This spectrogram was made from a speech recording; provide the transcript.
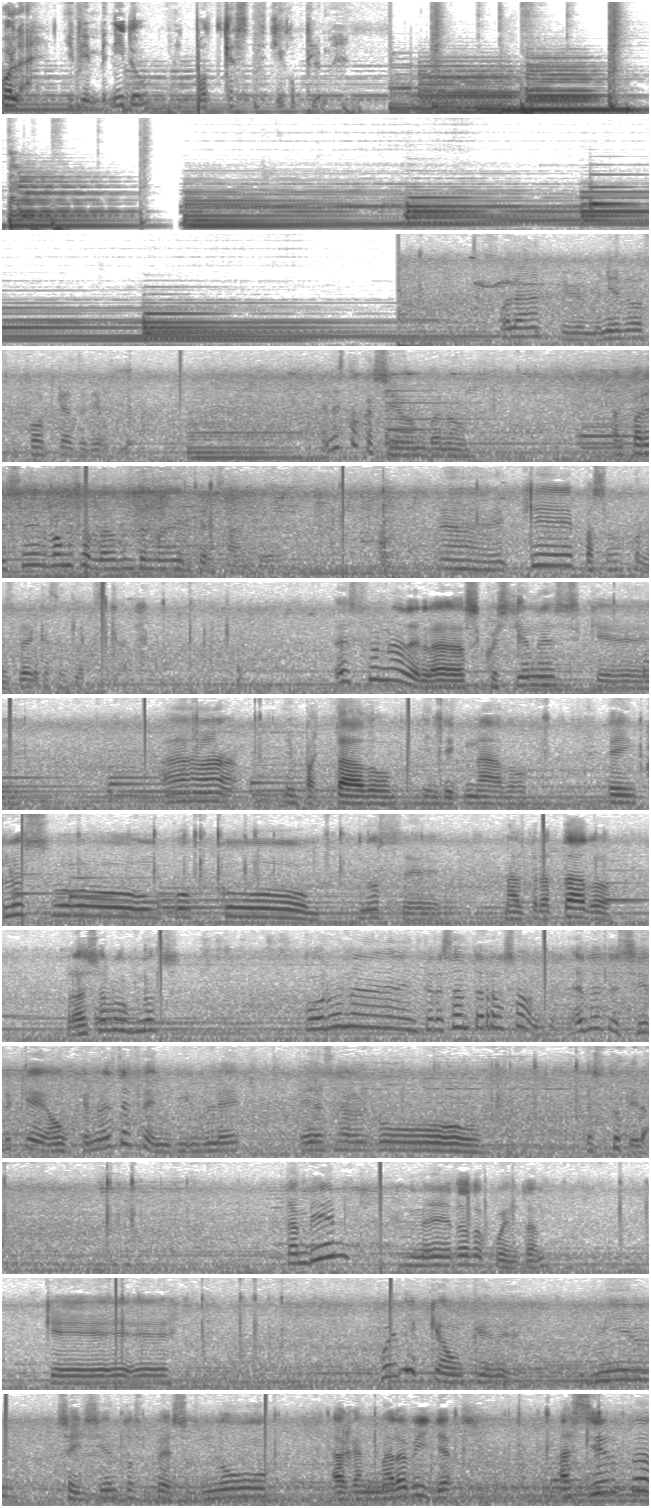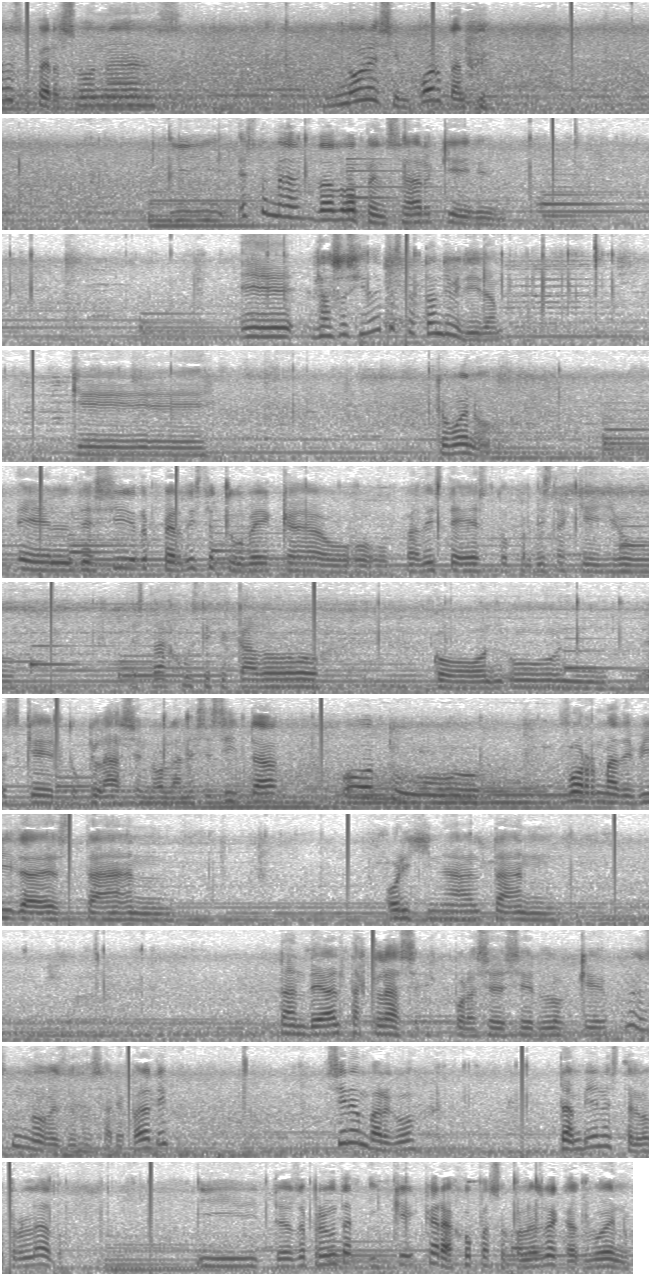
Hola y bienvenido al podcast de Diego Pluma. Hola y bienvenidos al podcast de Diego Pluma. En esta ocasión, bueno, al parecer vamos a hablar de un tema interesante. Ay, ¿Qué pasó con las becas en Tlaxcala? Es una de las cuestiones que ha impactado, indignado e incluso un poco, no sé, maltratado a los alumnos por una interesante razón. Es de decir que aunque no es defendible, es algo estúpida. También me he dado cuenta que puede que aunque 1600 pesos no hagan maravillas, a ciertas personas no les importan. Y esto me ha dado a pensar que eh, la sociedad está tan dividida que, que bueno, el decir perdiste tu beca o perdiste esto, perdiste aquello, está justificado con un es que tu clase no la necesita o tu forma de vida es tan original, tan tan de alta clase, por así decirlo, que pues no es necesario para ti. Sin embargo, también está el otro lado. Y te has de preguntar, ¿y qué carajo pasó con las becas? Bueno,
